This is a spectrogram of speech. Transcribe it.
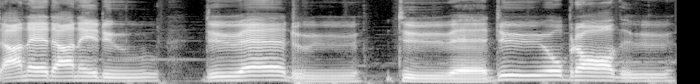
Danne, Danne, du. Du är du. Du är du och bra du.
